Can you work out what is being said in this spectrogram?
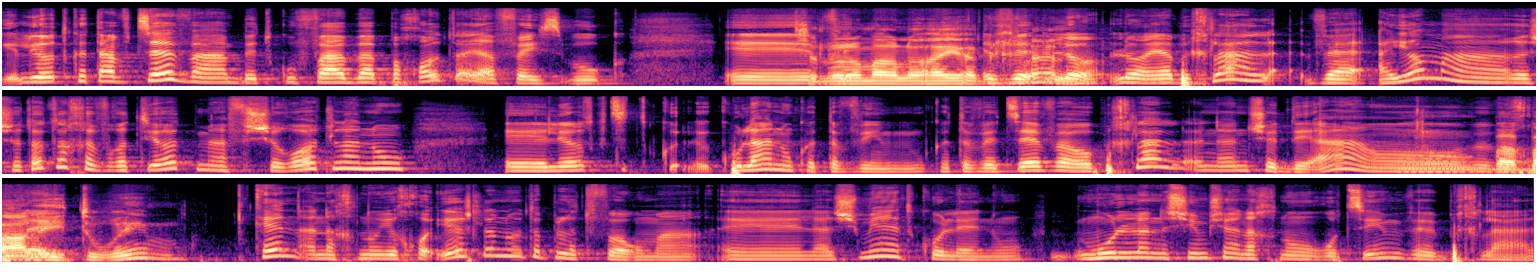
להיות כתב צבע, בתקופה בה פחות היה פייסבוק, אה, שלא לומר לא היה בכלל. לא, לא היה בכלל, והיום הרשתות החברתיות מאפשרות לנו אה, להיות קצת, כולנו כתבים, כתבי צבע, או בכלל אנשי דעה, או וכולי. בעלי עיטורים. כן, אנחנו יכול, יש לנו את הפלטפורמה אה, להשמיע את קולנו מול אנשים שאנחנו רוצים ובכלל.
